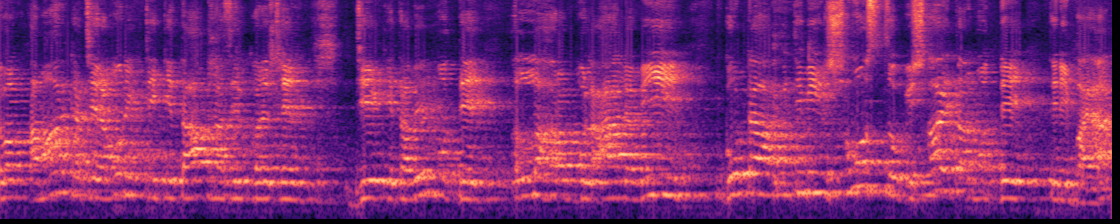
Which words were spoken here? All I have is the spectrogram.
এবং আমার কাছে এমন একটি কিতাব হাজির করেছেন, যে কিতাবের মধ্যে আল্লাহ রব্বুল আলমিন গোটা পৃথিবীর সমস্ত বিষয় তার মধ্যে তিনি বায়ান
